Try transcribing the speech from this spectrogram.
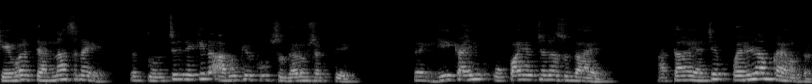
केवळ त्यांनाच नाही तर तुमचे देखील आरोग्य खूप सुधारू शकते. तर ही काही उपाययोजना सुद्धा आहेत. आता याचे परिणाम काय होतात?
